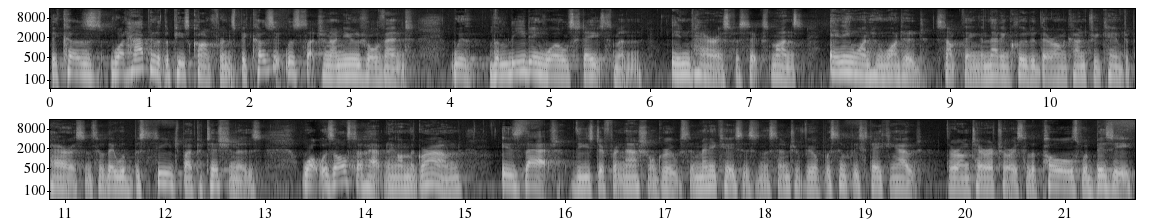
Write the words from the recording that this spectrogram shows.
because what happened at the peace conference, because it was such an unusual event with the leading world statesmen in Paris for six months, anyone who wanted something, and that included their own country, came to Paris. And so they were besieged by petitioners. What was also happening on the ground is that these different national groups, in many cases in the center of Europe, were simply staking out their own territory. So the Poles were busy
